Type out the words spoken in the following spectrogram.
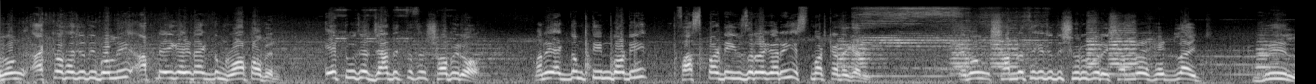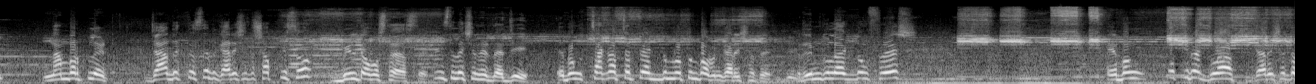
এবং এক কথা যদি বলি আপনি এই গাড়িটা একদম র পাবেন। এ টু যে যা দেখতেছেন সবই র মানে একদম তিন বডি ফার্স্ট পার্টি ইউজারের গাড়ি স্মার্ট কার্ডের গাড়ি। এবং সামনে থেকে যদি শুরু করি সামনের হেডলাইট গ্রিল নাম্বার প্লেট যা দেখতেছেন গাড়ির সাথে সবকিছু বিল্ট অবস্থায় আছে। ইনসুলেকশন হেডলাইট জি। এবং চাকা চারটা একদম নতুন পাবেন গাড়ির সাথে। রিমগুলো একদম ফ্রেশ এবং প্রতিটা গ্লাস গাড়ির সাথে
